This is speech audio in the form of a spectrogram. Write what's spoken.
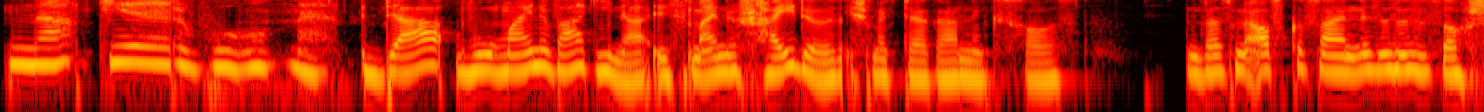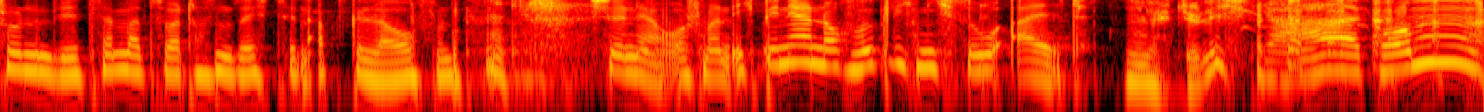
not yet a woman. Da, wo meine Vagina ist, meine Scheide, schmeckt da gar nichts raus. Und was mir aufgefallen ist, ist es auch schon im Dezember 2016 abgelaufen. Schön, Herr Oschmann. Ich bin ja noch wirklich nicht so alt. Natürlich. Ja, komm.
